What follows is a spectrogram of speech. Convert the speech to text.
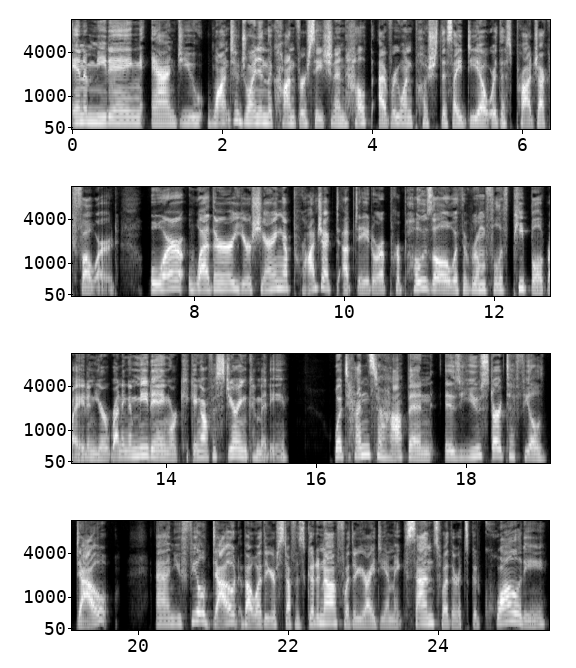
in a meeting and you want to join in the conversation and help everyone push this idea or this project forward, or whether you're sharing a project update or a proposal with a room full of people, right? And you're running a meeting or kicking off a steering committee. What tends to happen is you start to feel doubt and you feel doubt about whether your stuff is good enough, whether your idea makes sense, whether it's good quality.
